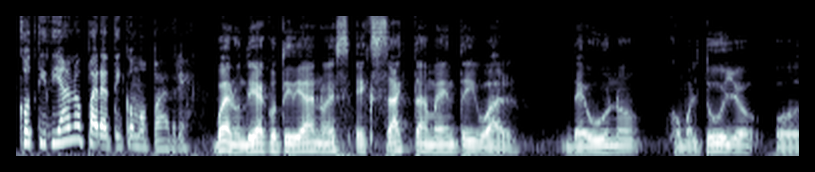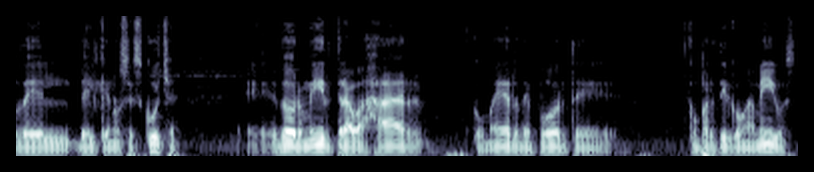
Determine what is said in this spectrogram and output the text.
cotidiano para ti como padre? Bueno, un día cotidiano es exactamente igual de uno como el tuyo o del, que nos escucha. Eh, dormir, trabajar, comer, deporte, compartir con amigos.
